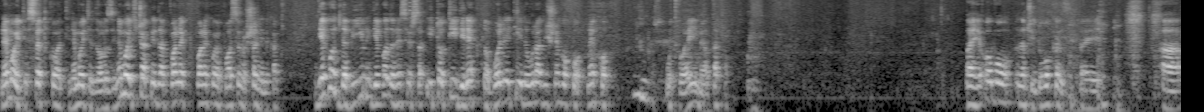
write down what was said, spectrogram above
Nemojte svetkovati, nemojte dolazi, nemojte čak ni da poneko, ponekome posebno šalje nekako gdje god da bili, gdje god doneseš, sa, i to ti direktno bolje ti je da uradiš nego ko, neko u tvoje ime, ali tako? Pa je ovo, znači, dokaz da je a,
